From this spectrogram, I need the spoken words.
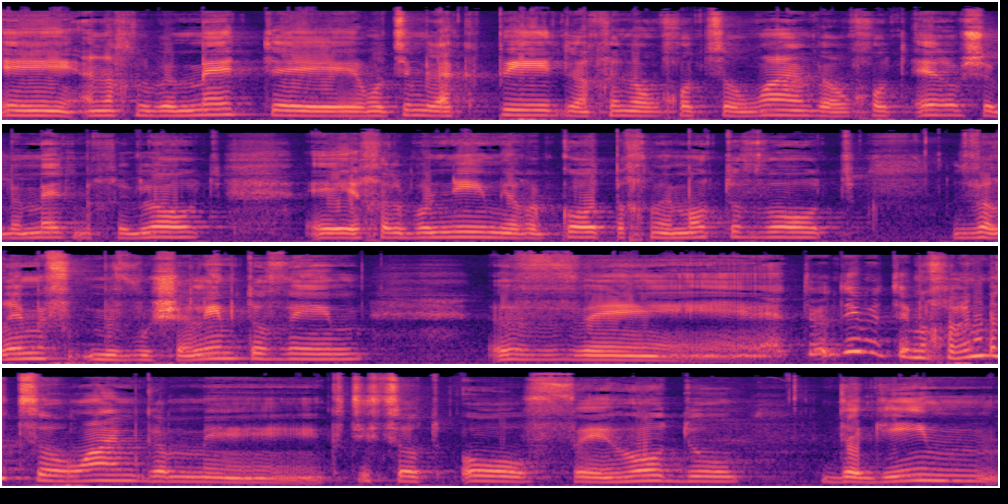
אה, אנחנו באמת אה, רוצים להקפיד, להכין ארוחות צהריים וארוחות ערב שבאמת מכילות חלבונים, ירקות, פחמימות טובות, דברים מבושלים טובים. ואתם יודעים, אתם יכולים בצהריים גם קציצות עוף, הודו, דגים,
